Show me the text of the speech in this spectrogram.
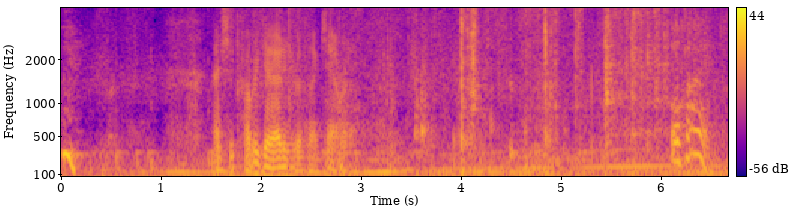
Hmm. I should probably get out of here with my camera. Oh, hi.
